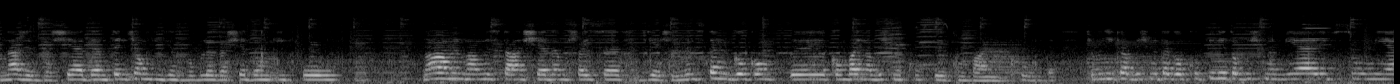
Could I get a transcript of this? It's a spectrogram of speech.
nasz jest za 7, ten ciągnik jest w ogóle za 7,5. No a my mamy stan 7610, więc tego y, kombajna byśmy kupili, kombajn, kurde. Ciągnika byśmy tego kupili, to byśmy mieli w sumie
